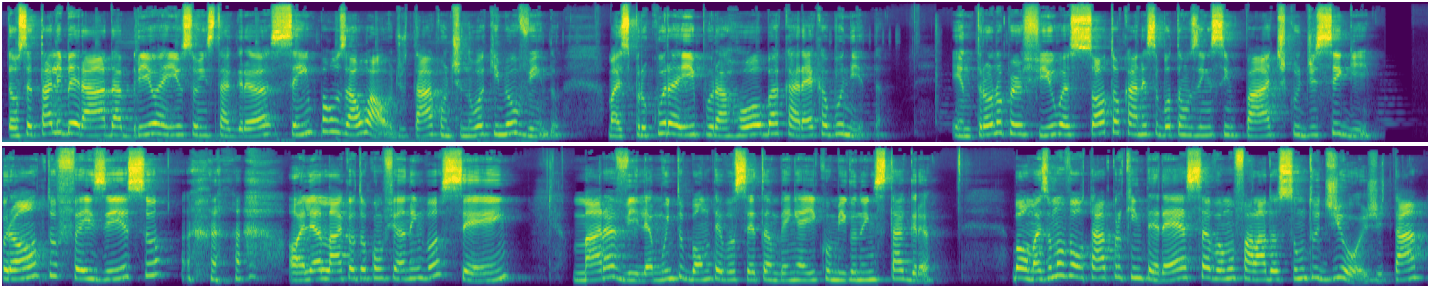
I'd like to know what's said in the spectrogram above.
Então você tá liberada, abriu aí o seu Instagram sem pausar o áudio, tá? Continua aqui me ouvindo. Mas procura aí por arroba careca bonita. Entrou no perfil, é só tocar nesse botãozinho simpático de seguir. Pronto, fez isso? Olha lá que eu tô confiando em você, hein? Maravilha, muito bom ter você também aí comigo no Instagram. Bom, mas vamos voltar para o que interessa, vamos falar do assunto de hoje, tá?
